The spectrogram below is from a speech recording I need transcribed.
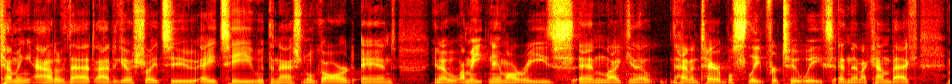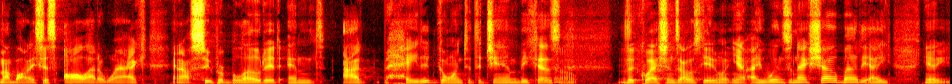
coming out of that, I had to go straight to AT with the National Guard, and you know I'm eating MREs and like you know having terrible sleep for two weeks, and then I come back and my body's just all out of whack, and I was super bloated, and I hated going to the gym because oh. the questions I was getting, you know, hey, when's the next show, buddy? Hey, you know,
